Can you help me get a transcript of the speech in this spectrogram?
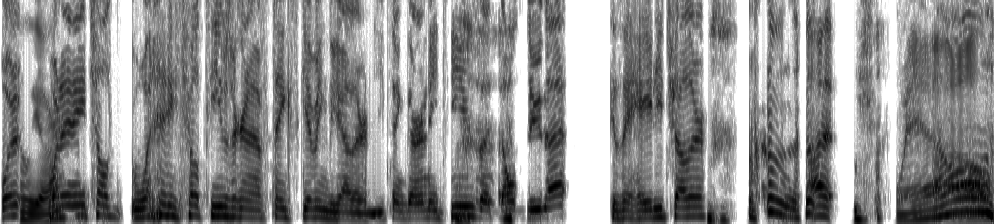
What, Oh, we are? what NHL what NHL teams are gonna have Thanksgiving together? Do you think there are any teams that don't do that because they hate each other? I, Well,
